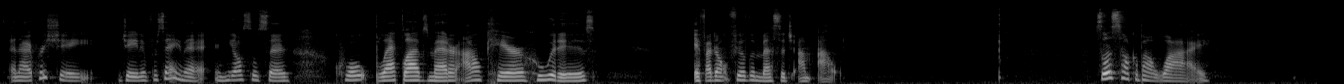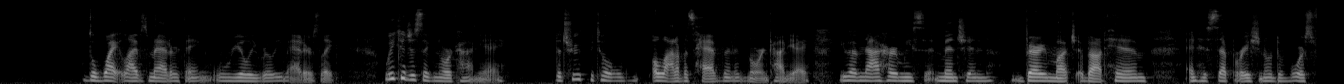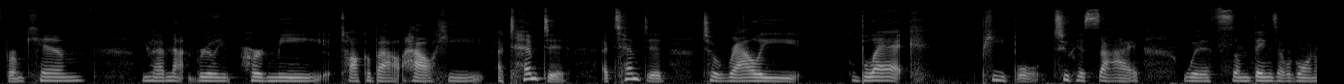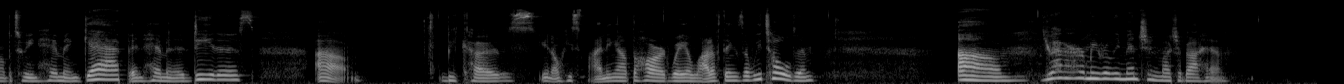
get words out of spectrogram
And I appreciate Jaden for saying that. And he also said, quote, Black Lives Matter. I don't care who it is. If I don't feel the message, I'm out. So let's talk about why the White Lives Matter thing really, really matters. Like, we could just ignore Kanye. The truth be told, a lot of us have been ignoring Kanye. You have not heard me mention very much about him and his separation or divorce from Kim. You have not really heard me talk about how he attempted attempted to rally black people to his side with some things that were going on between him and Gap and him and Adidas. Um, because, you know, he's finding out the hard way a lot of things that we told him. Um, you haven't heard me really mention much about him.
